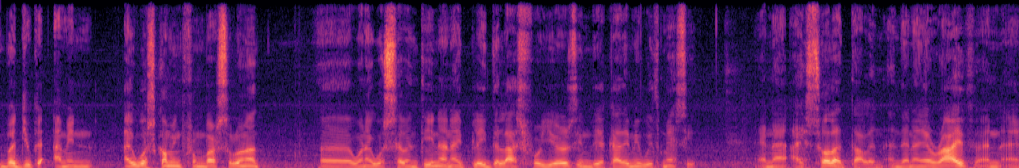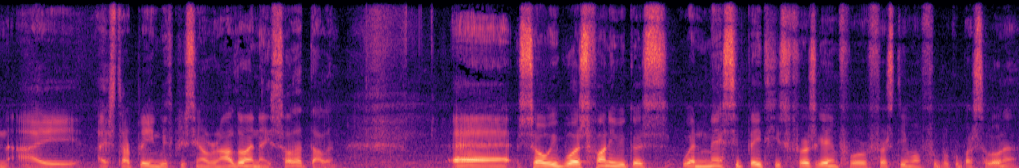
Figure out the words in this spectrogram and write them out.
but you can, I mean, I was coming from Barcelona uh, when I was 17, and I played the last four years in the academy with Messi. And I, I saw that talent. And then I arrived, and, and I, I started playing with Cristiano Ronaldo, and I saw that talent. Uh, so it was funny because when Messi played his first game for first team of Football Club Barcelona,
